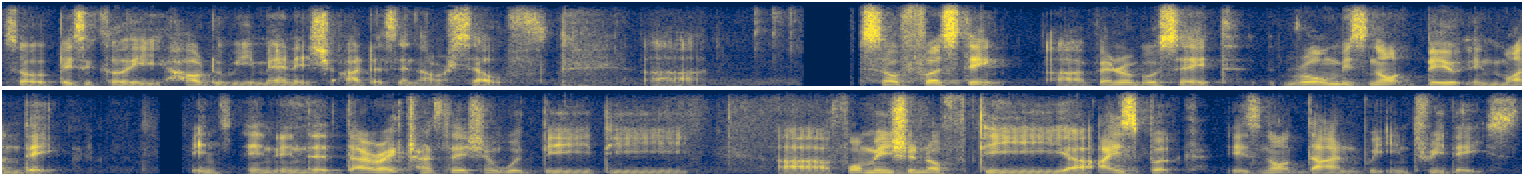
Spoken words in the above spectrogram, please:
So basically, how do we manage others and ourselves? Uh, so first thing, uh, Venerable said, Rome is not built in one day in, in, in the direct translation would be the uh, formation of the uh, iceberg is not done within three days.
